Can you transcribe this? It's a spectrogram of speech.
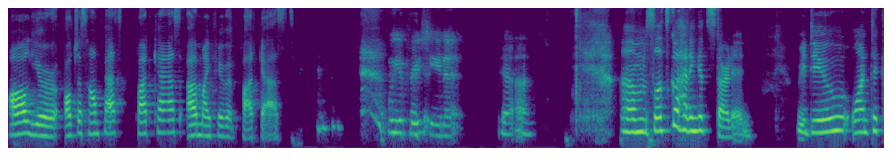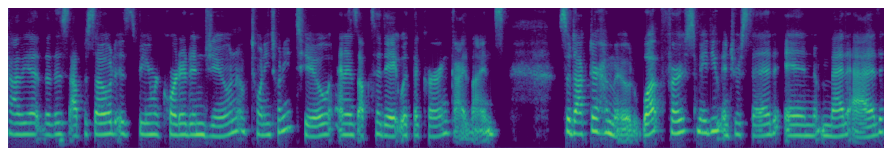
All your ultrasound podcasts are my favorite podcast. we appreciate it. Yeah. Um, so let's go ahead and get started. We do want to caveat that this episode is being recorded in June of 2022 and is up to date with the current guidelines. So, Dr. Hammoud, what first made you interested in med ed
